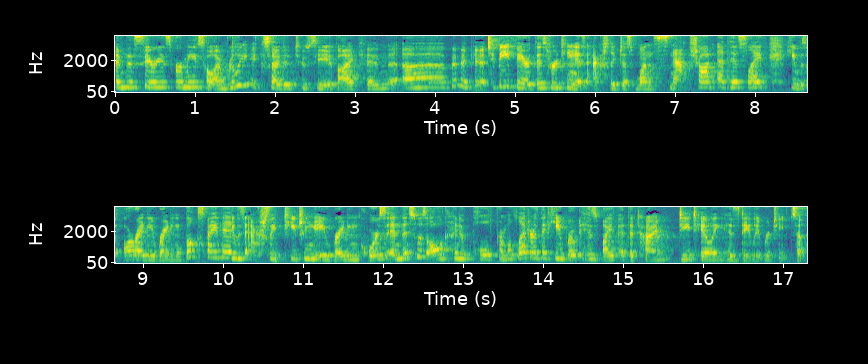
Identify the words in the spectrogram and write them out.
in this series for me, so I'm really excited to see if I can uh, mimic it. To be fair, this routine is actually just one snapshot of his life. He was already writing books by then, he was actually teaching a writing course, and this was all kind of pulled from a letter that he wrote his wife at the time detailing his daily routine. So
